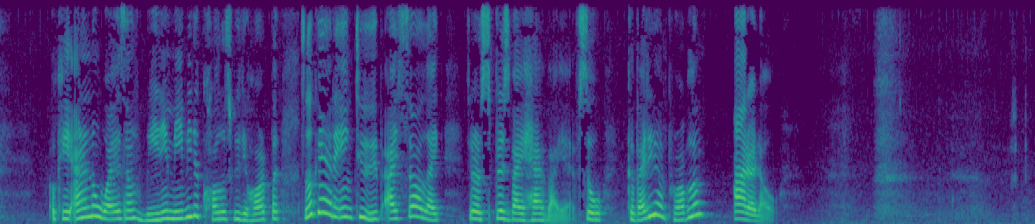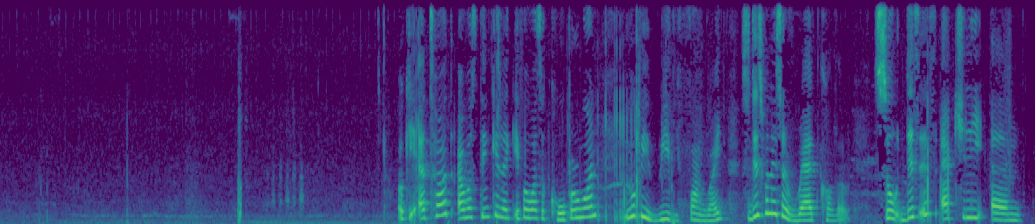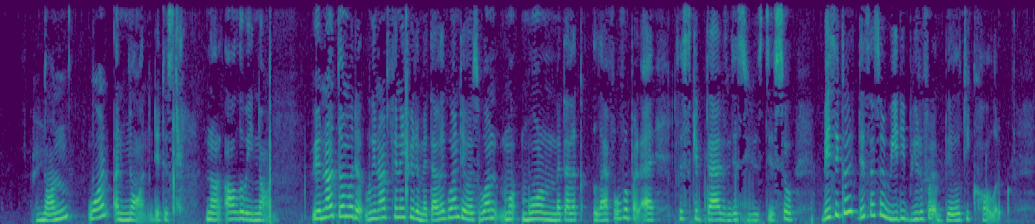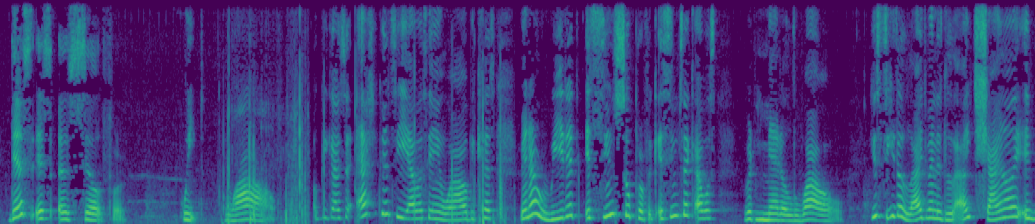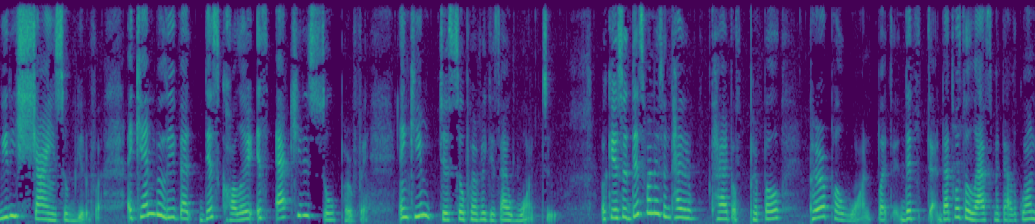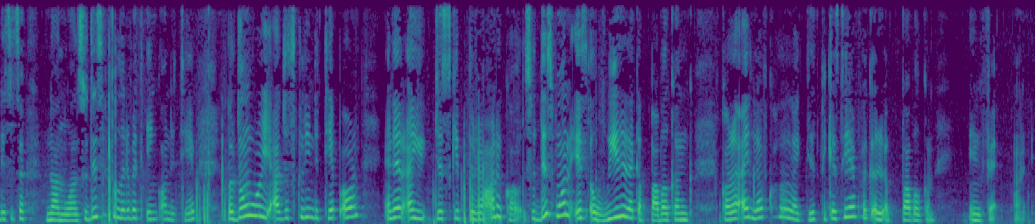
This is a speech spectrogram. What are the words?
Okay I don't know why it sounds weird. Maybe the color is really hard but looking at the ink tube I saw like there are splits by half IF so could be a problem? I don't know Okay, I thought I was thinking like if I was a copper one, it would be really fun, right? So this one is a red color. So this is actually um non one, a non. It is not all the way non. We're not done with it. We're not finished with the metallic one. There was one mo more metallic left over, but I just skipped that and just used this. So basically, this has a really beautiful ability color. This is a silver. Wait, wow. Okay guys, so as you can see, I was saying wow because when I read it, it seems so perfect. It seems like I was with metal. Wow. You see the light when the light shine on it, it really shines so beautiful. I can't believe that this color is actually so perfect and came just so perfect as I want to. Okay, so this one is entitled type of purple purple one but that's that was the last metallic one. This is a non one. So this is a little bit ink on the tip but don't worry i'll just clean the tip on and then i just skip to the other color. So this one is a really like a bubblegum color. I love color like this because they have like a, a bubblegum effect on it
